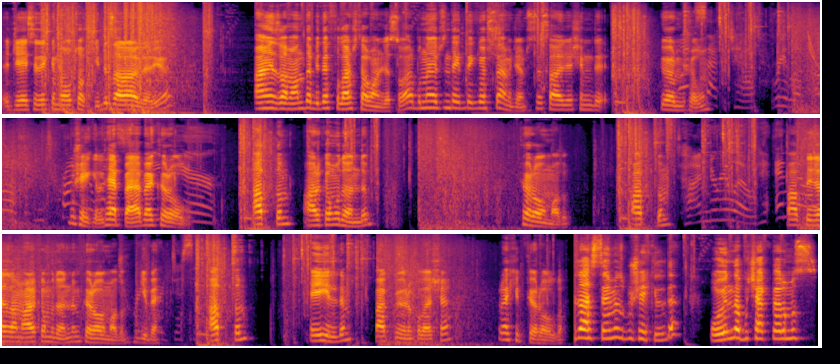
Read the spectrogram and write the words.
e, CS'deki molotov gibi zarar veriyor. Aynı zamanda bir de flash tabancası var. Bunların hepsini tek tek göstermeyeceğim size. Sadece şimdi görmüş olun. Bu şekilde hep beraber kör olduk. Attım. Arkamı döndüm. Kör olmadım. Attım. Patlayacağız ama arkamı döndüm. Kör olmadım gibi. Attım. Eğildim. Bakmıyorum flash'a. Rakip kör oldu. Silah sistemimiz bu şekilde. Oyunda bıçaklarımız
